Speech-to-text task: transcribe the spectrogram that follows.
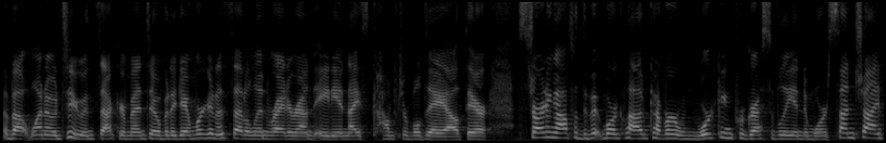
about 102 in Sacramento. But again, we're going to settle in right around 80, a nice, comfortable day out there. Starting off with a bit more cloud cover, working progressively into more sunshine.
